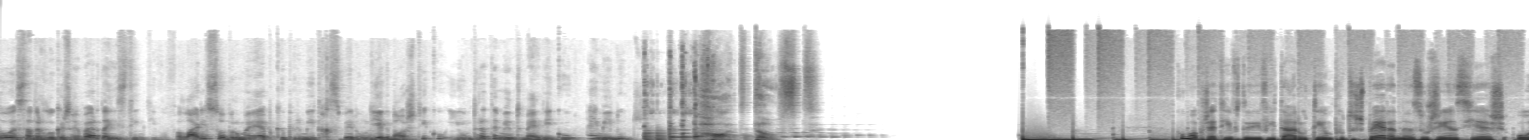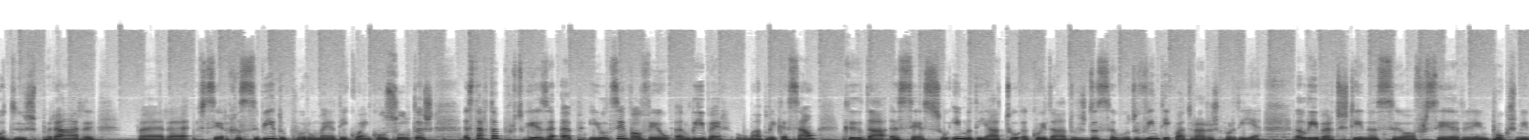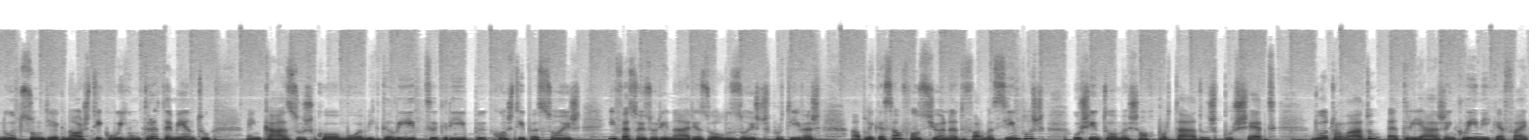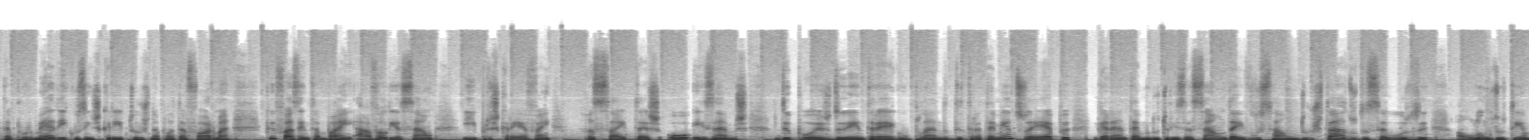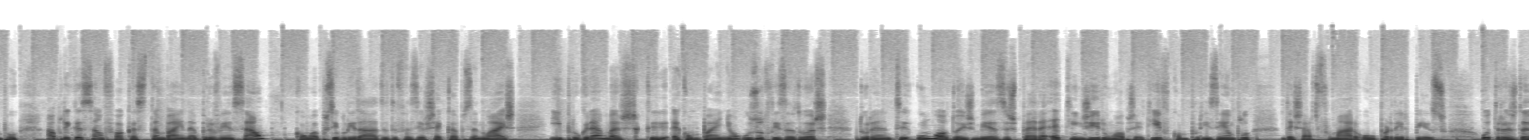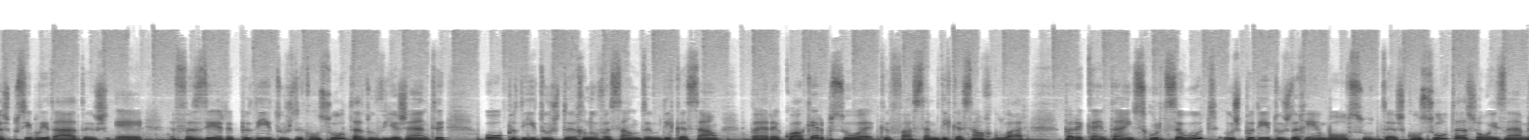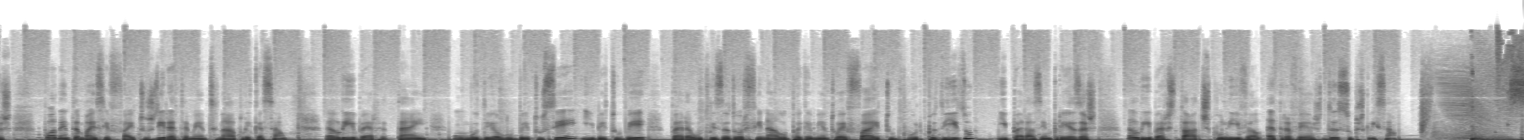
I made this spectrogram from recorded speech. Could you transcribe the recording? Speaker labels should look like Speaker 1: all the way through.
Speaker 1: Sou a Sandra Lucas Ribeiro da Instinct e vou falar-lhe sobre uma app que permite receber um diagnóstico e um tratamento médico em minutos. Hot Toast. Com o objetivo de evitar o tempo de espera nas urgências ou de esperar para ser recebido por um médico em consultas, a startup portuguesa UpIll desenvolveu a Liber, uma aplicação que dá acesso imediato a cuidados de saúde 24 horas por dia. A Liber destina-se a oferecer em poucos minutos um diagnóstico e um tratamento em casos como amigdalite, gripe, constipações, infecções urinárias ou lesões desportivas. A aplicação funciona de forma simples, os sintomas são reportados por chat. Do outro lado, a triagem clínica feita por médicos médicos inscritos na plataforma que fazem também a avaliação e prescrevem receitas ou exames. Depois de entregue o plano de tratamentos, a app garante a monitorização da evolução do estado de saúde ao longo do tempo. A aplicação foca-se também na prevenção, com a possibilidade de fazer check-ups anuais e programas que acompanham os utilizadores durante um ou dois meses para atingir um objetivo, como por exemplo deixar de fumar ou perder peso. Outras das possibilidades é fazer pedidos de consulta do viajante ou pedidos de renovação de medicação para qualquer pessoa que faça medicação regular. Para quem tem seguro de saúde, os pedidos de reembolso das consultas ou exames podem também ser feitos diretamente na aplicação. A Liber tem um modelo B2C e B2B. Para o utilizador final, o pagamento é feito por pedido e para as empresas, a Liber está disponível através de subscrição.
